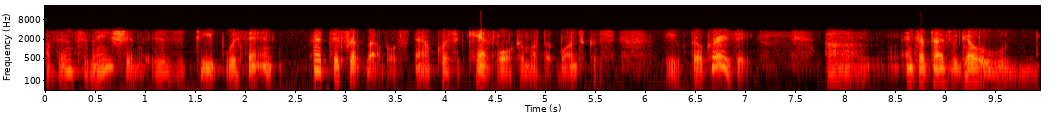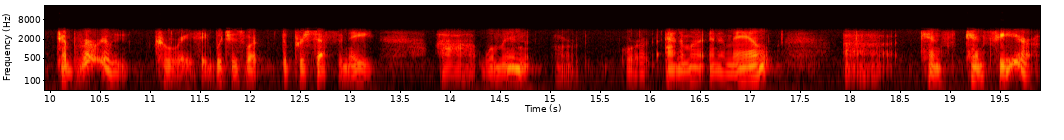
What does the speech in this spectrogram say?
of information is deep within at different levels. Now, of course, it can't all come up at once because you go crazy. Um, and sometimes we go temporarily crazy, which is what the Persephone uh, woman or or anima in a male uh, can can fear.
